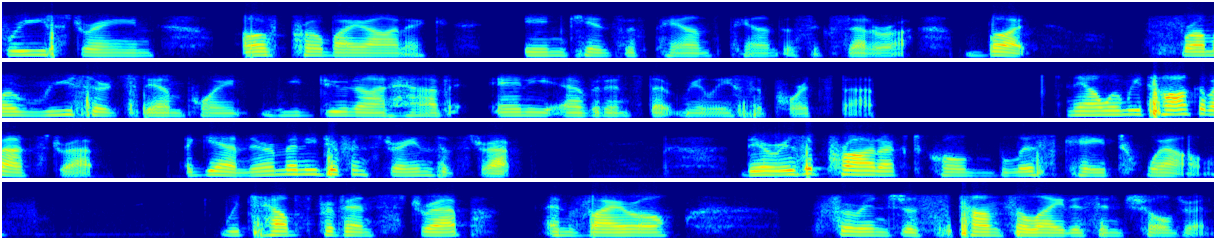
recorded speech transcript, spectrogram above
free strain of probiotic in kids with PANS, PANDAS, etc. But from a research standpoint, we do not have any evidence that really supports that. Now, when we talk about strep, again, there are many different strains of strep. There is a product called BLIS K12, which helps prevent strep and viral pharyngeal tonsillitis in children.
